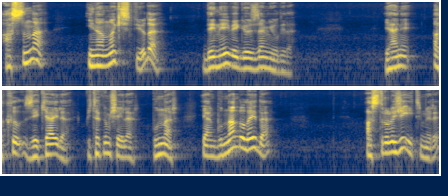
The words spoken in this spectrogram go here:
Aslında inanmak istiyor da deney ve gözlem yoluyla. Yani akıl, zekayla bir takım şeyler bunlar. Yani bundan dolayı da astroloji eğitimleri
